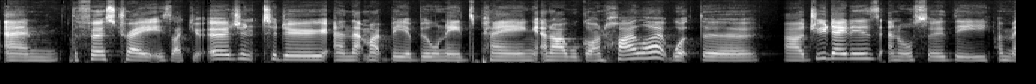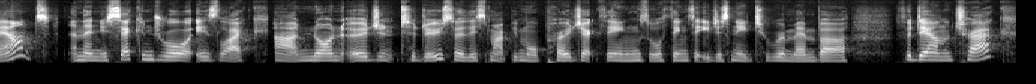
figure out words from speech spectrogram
And the first tray is like your urgent to do, and that might be a bill needs paying. And I will go and highlight what the uh, due date is and also the amount. And then your second drawer is like uh, non urgent to do. So this might be more project things or things that you just need to remember for down the track.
